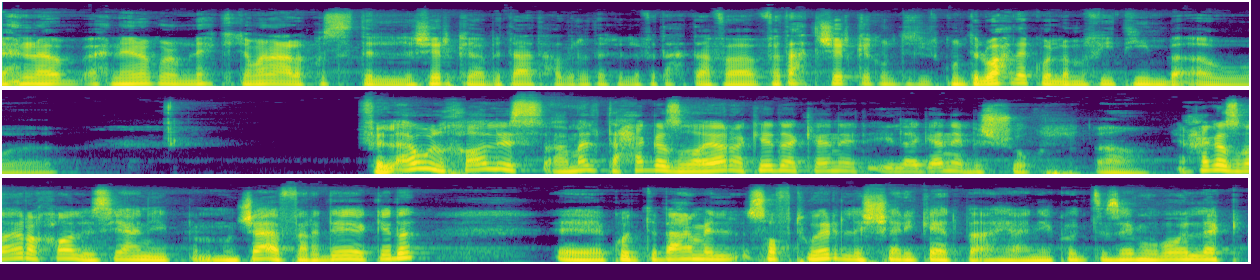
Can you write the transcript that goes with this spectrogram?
إحنا إحنا هنا كنا بنحكي كمان على قصة الشركة بتاعت حضرتك اللي فتحتها. ففتحت شركة كنت كنت لوحدك ولا ما في team بقى و... في الأول خالص عملت حاجة صغيرة كده كانت إلى جانب الشغل. آه. حاجة صغيرة خالص يعني منشأة فردية كده. آه، كنت بعمل software للشركات بقى. يعني كنت زي ما بقول لك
